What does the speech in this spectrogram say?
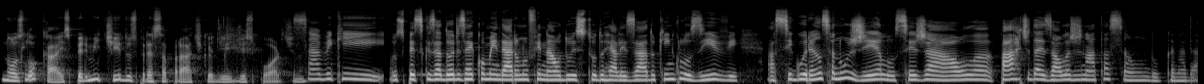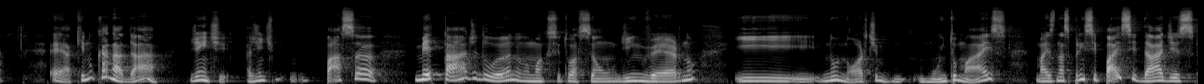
nos locais permitidos para essa prática de, de esporte. Né? Sabe que os pesquisadores recomendaram no final do estudo realizado que, inclusive, a segurança no gelo seja aula, parte das aulas de natação do Canadá. É, aqui no Canadá, gente, a gente passa metade do ano numa situação de inverno e no norte muito mais, mas nas principais cidades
